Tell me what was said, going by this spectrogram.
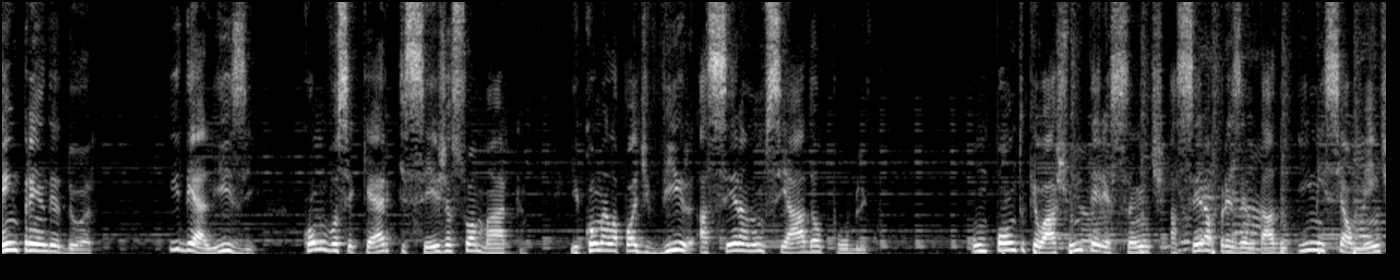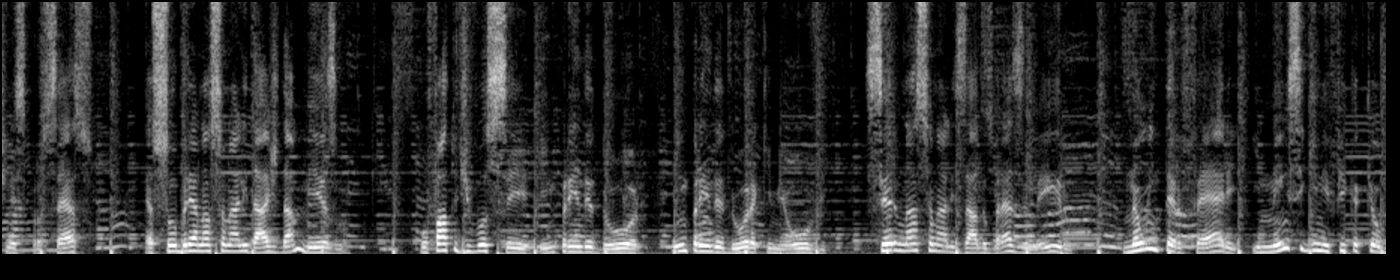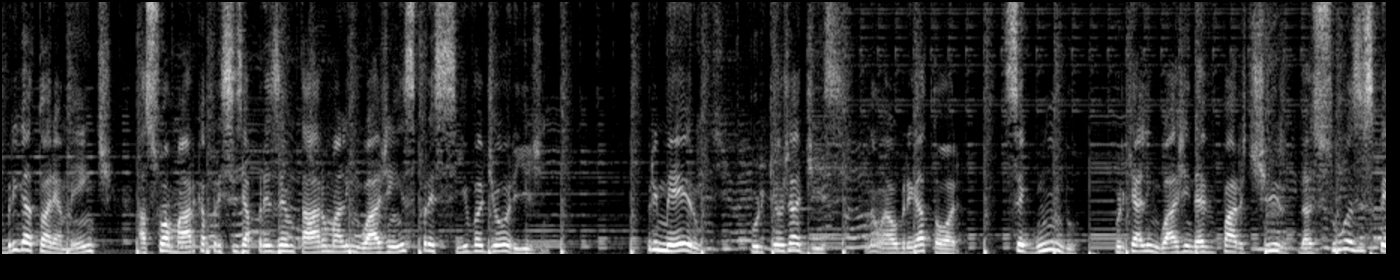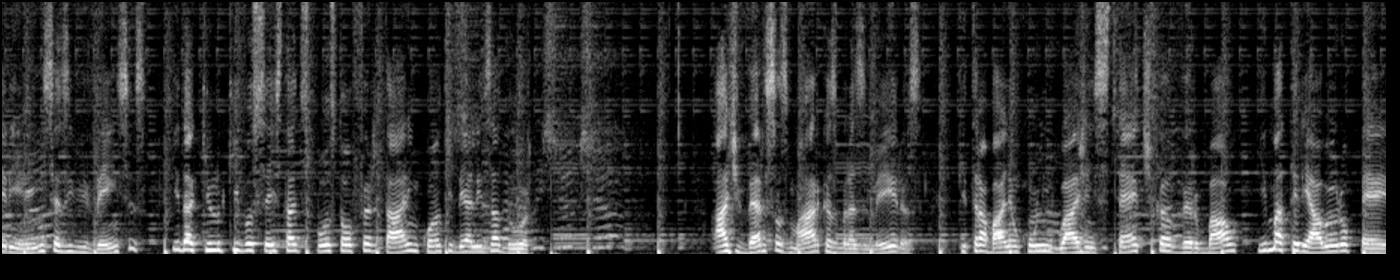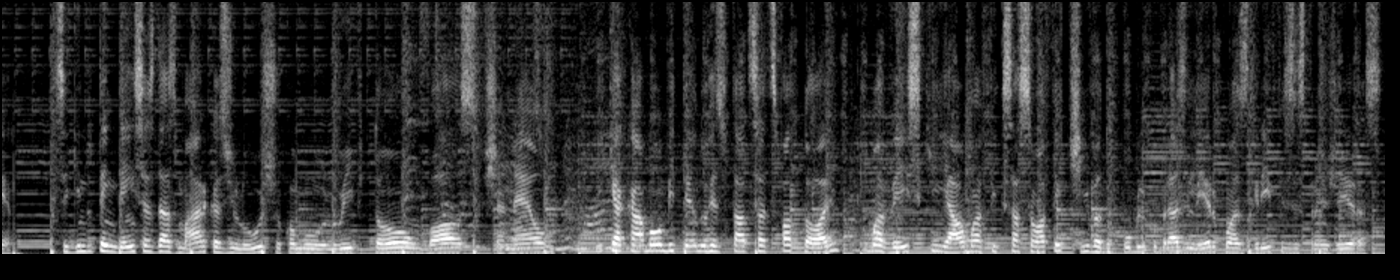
Empreendedor. Idealize como você quer que seja a sua marca e como ela pode vir a ser anunciada ao público. Um ponto que eu acho interessante a ser apresentado inicialmente nesse processo é sobre a nacionalidade da mesma. O fato de você, empreendedor, empreendedora que me ouve, ser nacionalizado brasileiro não interfere e nem significa que obrigatoriamente a sua marca precise apresentar uma linguagem expressiva de origem. Primeiro, porque eu já disse, não é obrigatório. Segundo, porque a linguagem deve partir das suas experiências e vivências e daquilo que você está disposto a ofertar enquanto idealizador. Há diversas marcas brasileiras que trabalham com linguagem estética, verbal e material europeia seguindo tendências das marcas de luxo como Louis Vuitton, Boss, Chanel, e que acabam obtendo resultado satisfatório, uma vez que há uma fixação afetiva do público brasileiro com as grifes estrangeiras.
